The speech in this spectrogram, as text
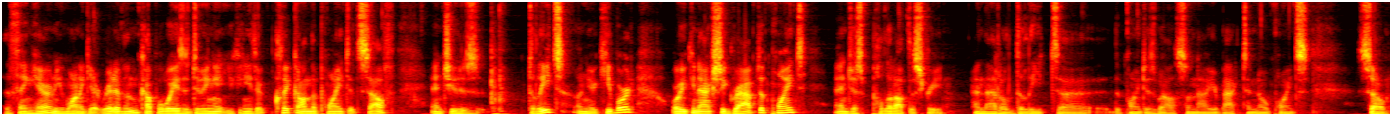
the thing here and you want to get rid of them, a couple ways of doing it. You can either click on the point itself and choose delete on your keyboard, or you can actually grab the point and just pull it off the screen and that'll delete uh, the point as well. So now you're back to no points. So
